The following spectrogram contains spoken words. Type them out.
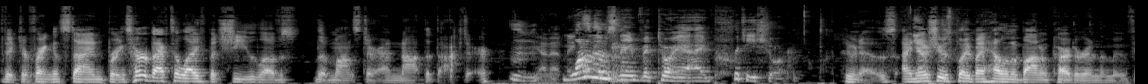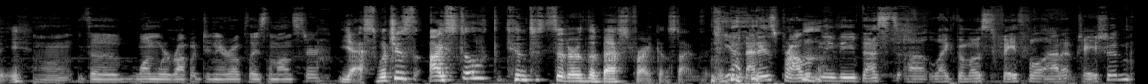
Victor Frankenstein brings her back to life, but she loves the monster and not the doctor. Yeah, that makes One of sense. them's named Victoria, I'm pretty sure. Who knows? I know she was played by Helena Bonham Carter in the movie. Uh, the one where Robert De Niro plays the monster. Yes, which is I still consider the best Frankenstein movie. Yeah, that is probably the best, uh, like the most faithful adaptation.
